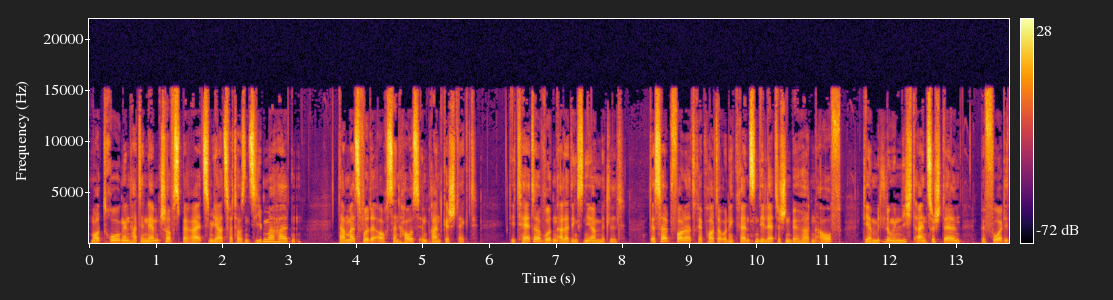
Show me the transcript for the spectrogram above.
Morddrohungen hatte Nemtschows bereits im Jahr 2007 erhalten. Damals wurde auch sein Haus in Brand gesteckt. Die Täter wurden allerdings nie ermittelt. Deshalb fordert Reporter ohne Grenzen die lettischen Behörden auf, die Ermittlungen nicht einzustellen, bevor die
